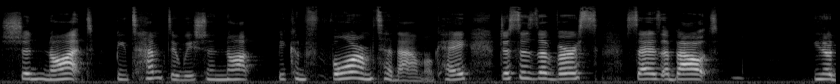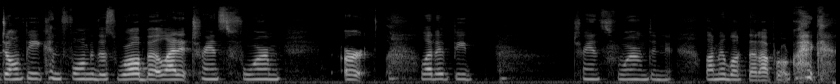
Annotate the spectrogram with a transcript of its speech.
should not be tempted. We should not be conformed to them, okay? Just as the verse says about, you know, don't be conformed to this world, but let it transform or let it be transformed. And let me look that up real quick.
